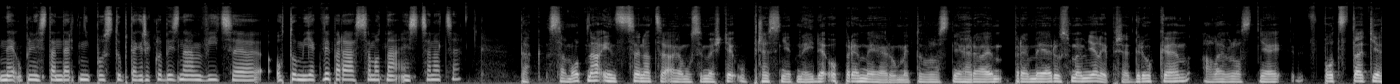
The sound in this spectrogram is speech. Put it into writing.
neúplně standardní postup, tak řekl bys nám víc eh, o tom, jak vypadá samotná inscenace? Tak samotná inscenace, a já musím ještě upřesnit, nejde o premiéru. My to vlastně hrajeme, premiéru jsme měli před rokem, ale vlastně v podstatě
